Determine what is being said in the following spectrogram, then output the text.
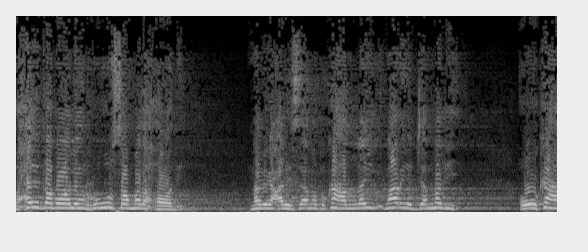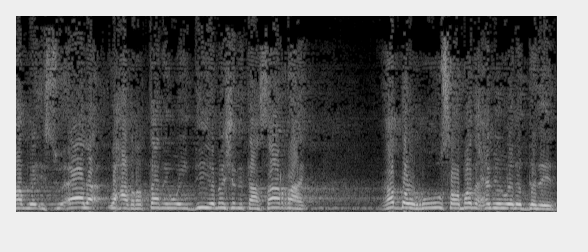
waxay dabooleen ru'uusoo madaxoodii. Nabiga calai slam markuu ka hadlay naar iyo jannadii oo uu ka hadlay isu'aala waxaad rabtaan i weydiiya meeshan intaan saarnahay? Qadaw ru'uusoo madaxii bay wada dadeen.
